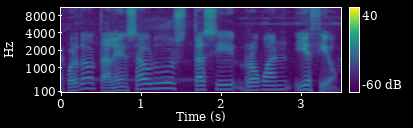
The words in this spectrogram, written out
¿De acuerdo? Talensaurus, Tassi, Rowan y Ezio.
